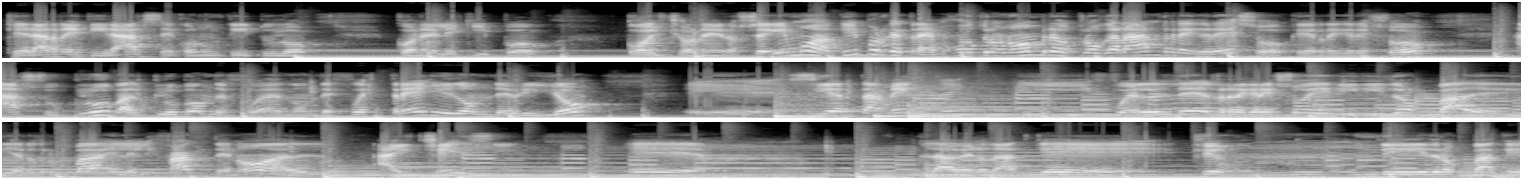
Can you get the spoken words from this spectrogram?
que era retirarse con un título con el equipo colchonero. Seguimos aquí porque traemos otro nombre, otro gran regreso que regresó a su club, al club donde fue, donde fue estrella y donde brilló, eh, ciertamente. Y fue el del regreso de Didier Drogba, de Didier Drogba, el elefante, ¿no? Al, al Chelsea. Eh, la verdad que, que un, un Didier Drogba que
